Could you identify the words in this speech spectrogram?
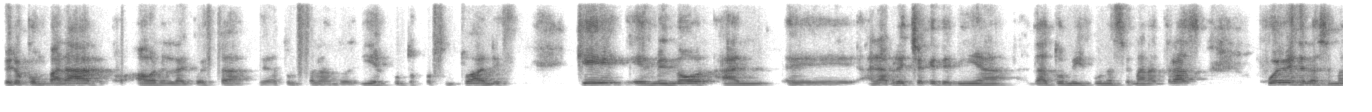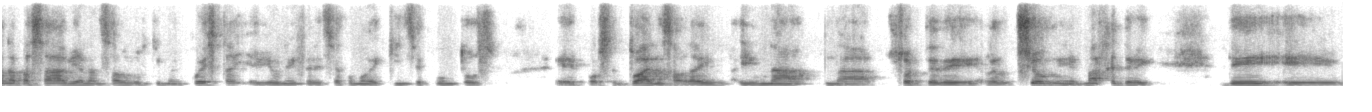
pero comparar, ahora la encuesta de datos hablando de 10 puntos porcentuales, que es menor al, eh, a la brecha que tenía Dato mismo una semana atrás. Jueves de la semana pasada había lanzado la última encuesta y había una diferencia como de 15 puntos eh, porcentuales. Ahora hay, una, una, suerte de reducción en el margen de, de eh,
